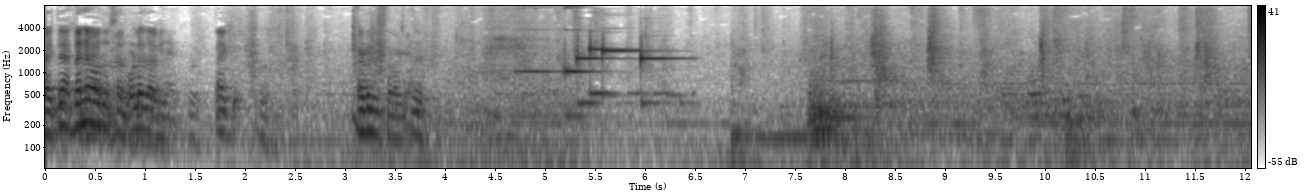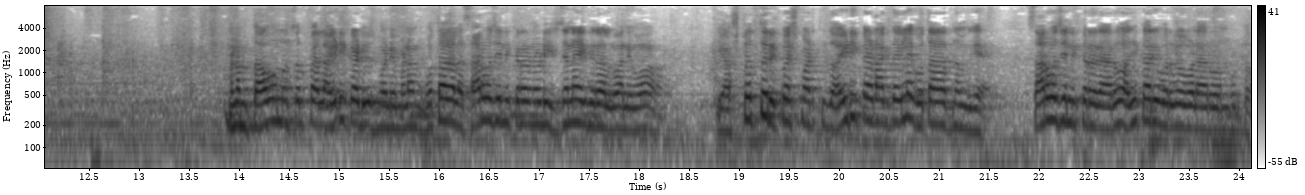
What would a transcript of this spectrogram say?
ಆಯ್ತಾ? ಧನ್ಯವಾದ ಸರ್ ಒಳ್ಳೇದಾಗಲಿ. ಥ್ಯಾಂಕ್ ಯು ಸರ್ ಹಾಗೆ ಮೇಡಮ್ ತಾವು ಸ್ವಲ್ಪ ಎಲ್ಲ ಐ ಡಿ ಕಾರ್ಡ್ ಯೂಸ್ ಮಾಡಿ ಮೇಡಮ್. ಗೊತ್ತಾಗಲ್ಲ, ಸಾರ್ವಜನಿಕರ ನೋಡಿ ಇಷ್ಟು ಜನ ಇದ್ದೀರಲ್ವಾ ನೀವು? ಈ ಅಷ್ಟೊತ್ತು ರಿಕ್ವೆಸ್ಟ್ ಮಾಡ್ತಿದ್ದು ಐ ಡಿ ಕಾರ್ಡ್ ಹಾಕ್ದಾಗಲೇ ಗೊತ್ತಾಗದ್ ನಮಗೆ. ಸಾರ್ವಜನಿಕರ ಯಾರು, ಅಧಿಕಾರಿ ವರ್ಗಗಳು ಯಾರು ಅಂದ್ಬಿಟ್ಟು.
